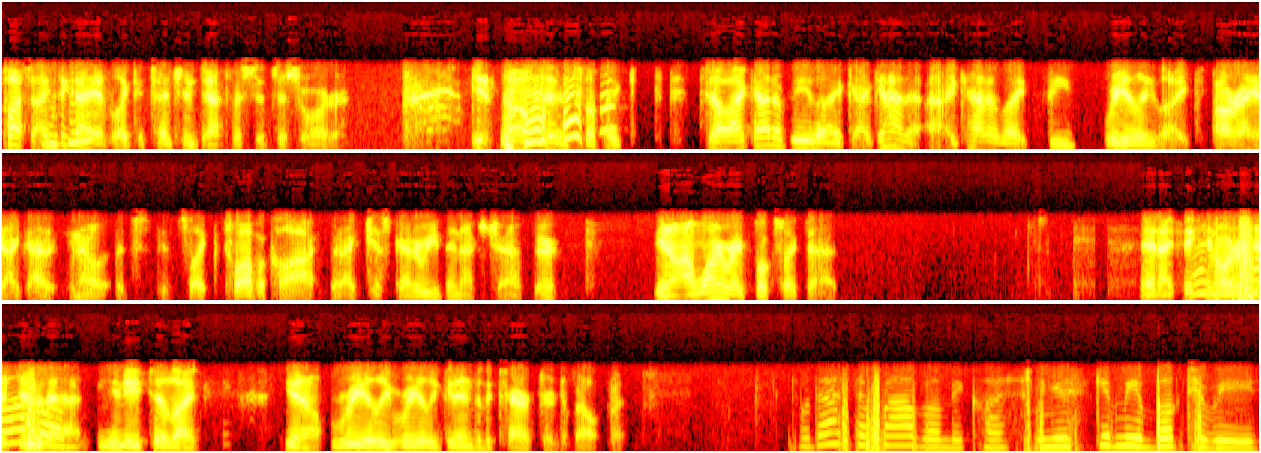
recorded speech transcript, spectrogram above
Plus, I think I Mhm. have like attention deficit disorder. you know, it's like so I gotta be like I gotta I gotta like be really like all right I gotta you know it's it's like twelve o'clock but I just gotta read the next chapter. You know I want to write books like that. And I think in order to do that you need to like you know really really get into the character development. Well, that's the problem because when you give me a book to read,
